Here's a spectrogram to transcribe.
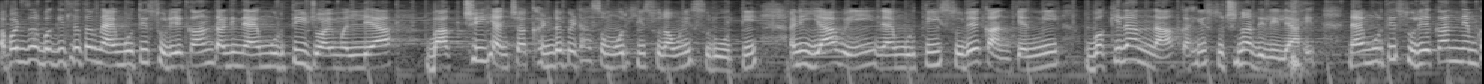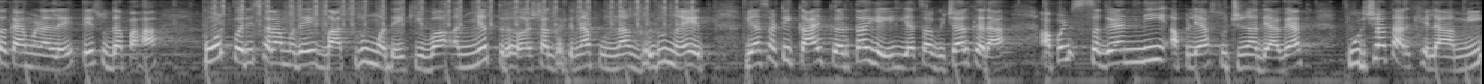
आपण जर बघितलं तर न्यायमूर्ती सूर्यकांत आणि न्यायमूर्ती जॉय मल्ल्या बागची यांच्या खंडपीठासमोर ही सुनावणी सुरू होती आणि यावेळी न्यायमूर्ती सूर्यकांत यांनी वकिलांना काही सूचना दिलेल्या आहेत. न्यायमूर्ती सूर्यकांत नेमकं काय म्हणाले ते सुद्धा पहा. कोर्ट परिसरामध्ये बाथरूममध्ये किंवा अन्यत्र अशा घटना पुन्हा घडू नयेत यासाठी काय करता येईल याचा विचार करा. आपण सगळ्यांनी आपल्या सूचना द्याव्यात. पुढच्या तारखेला आम्ही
